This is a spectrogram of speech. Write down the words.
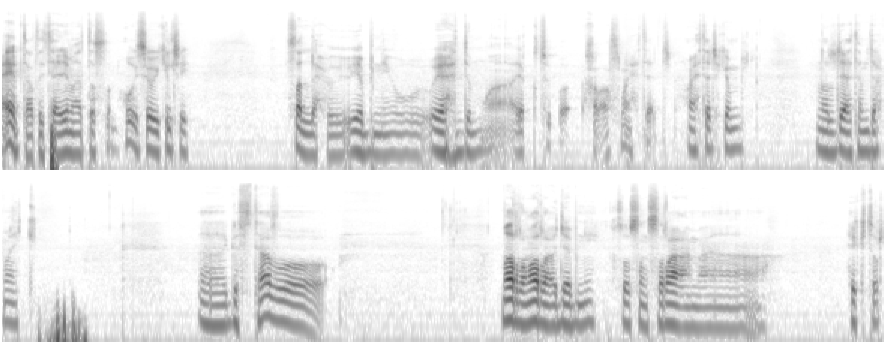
عيب تعطيه تعليمات أصلا. هو يسوي كل شيء. يصلح ويبني ويهدم ويقتل. خلاص ما يحتاج ما يحتاج أكمل. أنا رجعت أمدح مايك. آه جوستافو مرة مرة عجبني خصوصا صراعه مع هيكتور.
